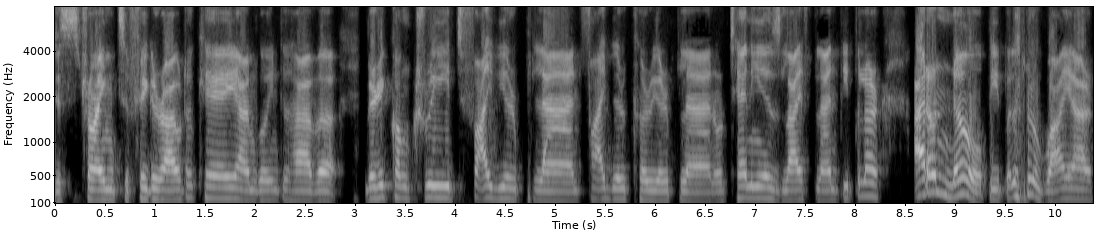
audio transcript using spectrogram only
just trying to figure out okay, I'm going to have a very concrete five year plan, five year career plan, or 10 years life plan. People are, I don't know, people, why are,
